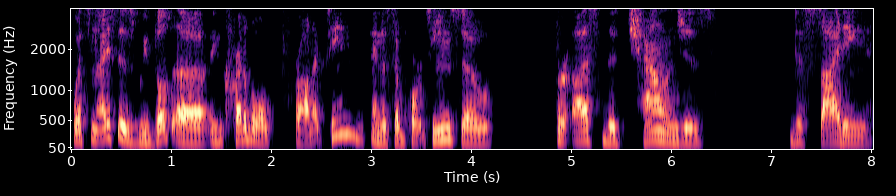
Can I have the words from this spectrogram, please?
What's nice is we built an incredible product team and a support team. So for us, the challenge is deciding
